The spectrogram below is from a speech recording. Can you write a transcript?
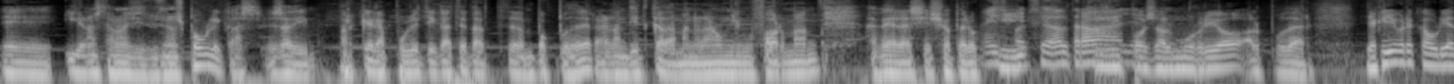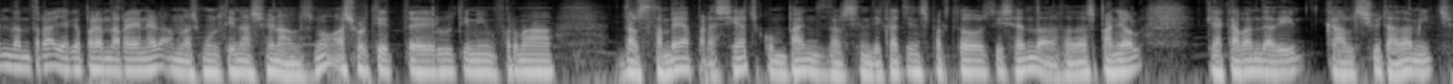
Eh, I on estan les institucions públiques? És a dir, perquè la política té, té tan poc poder? Ara han dit que demanaran un informe, a veure si això... Però qui, qui treball, li posa el morrió al poder? I aquí jo crec que haurien d'entrar, ja que parlem de Ryanair, amb les multinacionals, no? Ha sortit eh, l'últim informe dels també apreciats companys dels sindicats inspectors d'Hisenda de l'estat espanyol que acaben de dir que el ciutadà mig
